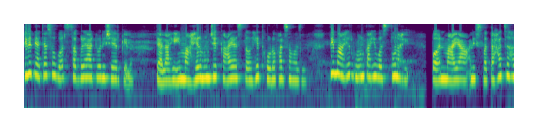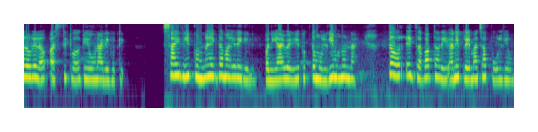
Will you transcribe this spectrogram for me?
तिने त्याच्यासोबत सगळ्या आठवणी शेअर केल्या. त्यालाही माहेर म्हणजे काय असतं हे थोडंफार समजलं. ती माहेरहून काही वस्तू नाही पण माया आणि स्वतःचं हरवलेलं अस्तित्व घेऊन आली होती. सायली पुन्हा एकदा माहेरी गेली पण यावेळी फक्त मुलगी म्हणून नाही तर एक जबाबदारी आणि प्रेमाचा पूल घेऊन.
